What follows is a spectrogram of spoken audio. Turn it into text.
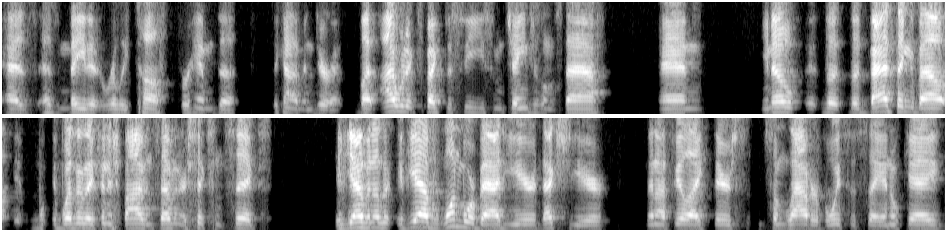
has has made it really tough for him to to kind of endure it. But I would expect to see some changes on the staff. And you know, the the bad thing about whether they finish five and seven or six and six, if you have another, if you have one more bad year next year, then I feel like there's some louder voices saying, okay,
